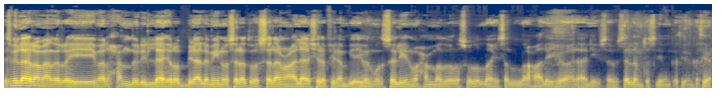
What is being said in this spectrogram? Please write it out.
بسم الله الرحمن الرحيم الحمد لله رب العالمين والصلاة والسلام على أشرف الأنبياء والمرسلين محمد رسول الله صلى الله عليه وعلى آله وصحبه وسلم تسليما كثيرا كثيرا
